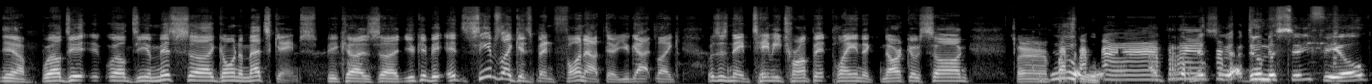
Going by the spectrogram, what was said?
Yeah. Well, do you, well do you miss uh, going to Mets games because uh, you could be? It seems like it's been fun out there. You got like what's his name, Timmy Trumpet playing the Narco song. I do, I do miss, I do miss Citi Field.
